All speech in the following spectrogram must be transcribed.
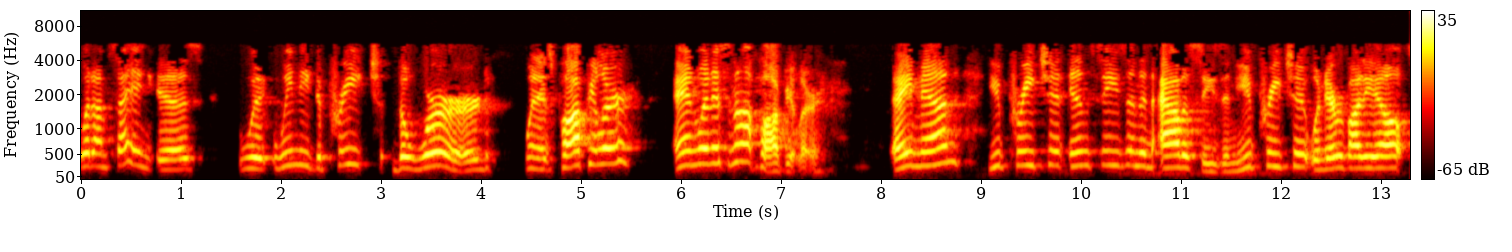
what I'm saying is we, we need to preach the word when it's popular and when it's not popular. Amen. You preach it in season and out of season. You preach it when everybody else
